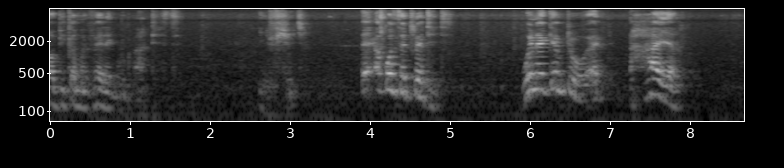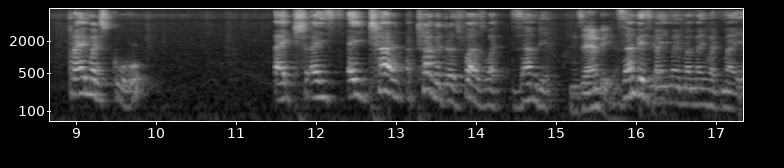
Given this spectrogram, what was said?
I'll become a very good artist in the future. I concentrated. When I came to a higher primary school, I, I, I, tra I traveled as far as what? Zambia. Zambia. Zambia is my, my, my, my, what, my,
